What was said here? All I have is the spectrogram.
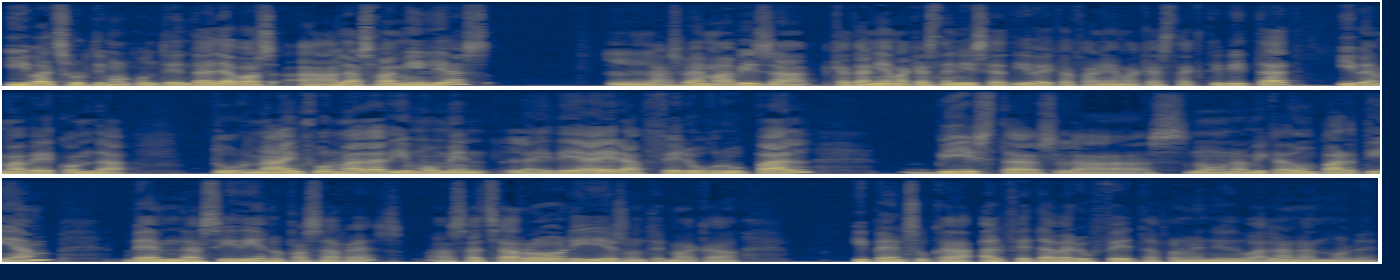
I vaig sortir molt contenta. Llavors, a les famílies les vam avisar que teníem aquesta iniciativa i que faríem aquesta activitat i vam haver com de tornar a informar de dir, un moment, la idea era fer-ho grupal, vistes les, no, una mica d'on partíem, vam decidir, no passa res, assaig-error i és un tema que... I penso que el fet d'haver-ho fet de forma individual ha anat molt bé.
